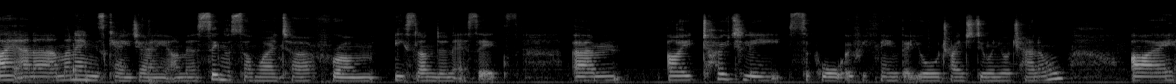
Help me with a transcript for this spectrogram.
Hi Anna, my name is KJ. I'm a singer-songwriter from East London, Essex. Um, I totally support everything that you're trying to do on your channel. I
